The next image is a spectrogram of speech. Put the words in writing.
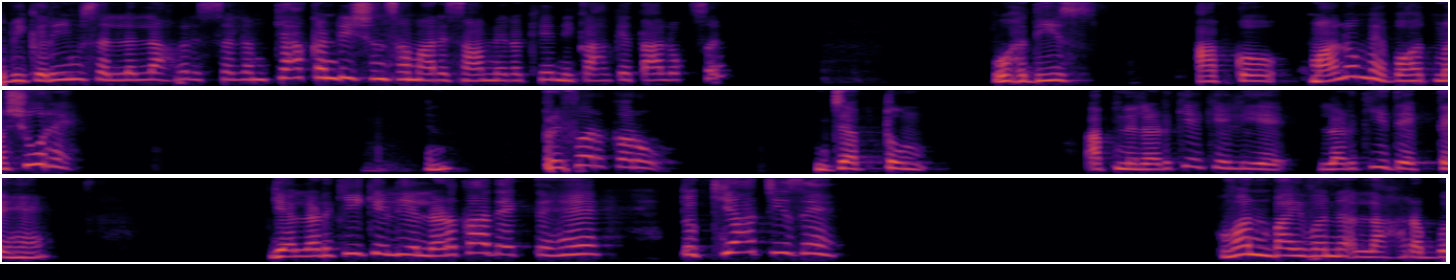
نبی کریم صلی اللہ علیہ وسلم کیا کنڈیشنز ہمارے سامنے رکھے نکاح کے تعلق سے؟ وہ حدیث آپ کو معلوم ہے، بہت مشہور ہے۔ پریفر کرو جب تم اپنے لڑکے کے لیے لڑکی دیکھتے ہیں یا لڑکی کے لیے لڑکا دیکھتے ہیں، تو کیا چیزیں ون بائی ون اللہ رب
